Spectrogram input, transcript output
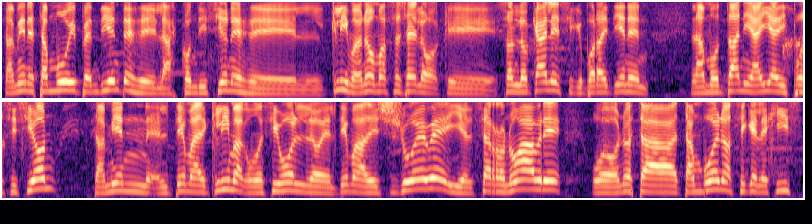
También están muy pendientes de las condiciones del clima, ¿no? Más allá de lo que son locales y que por ahí tienen la montaña ahí a disposición. También el tema del clima, como decís vos, el tema de llueve y el cerro no abre o no está tan bueno, así que elegís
